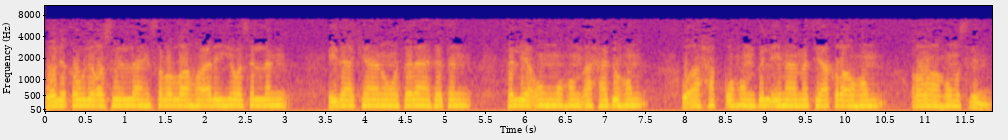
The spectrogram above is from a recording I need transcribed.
ولقول رسول الله صلى الله عليه وسلم إذا كانوا ثلاثة فليؤمهم أحدهم وأحقهم بالإمامة أقرأهم. رواه مسلم.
